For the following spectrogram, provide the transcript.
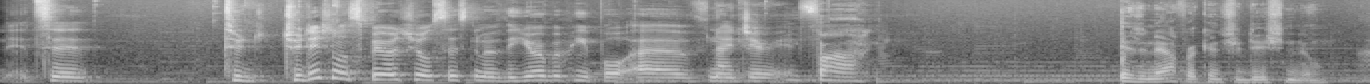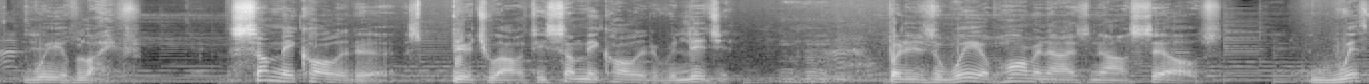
It's a t- traditional spiritual system of the Yoruba people of Nigeria. Ifa is an African traditional way of life. Some may call it a spirituality, some may call it a religion, mm-hmm. but it is a way of harmonizing ourselves with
